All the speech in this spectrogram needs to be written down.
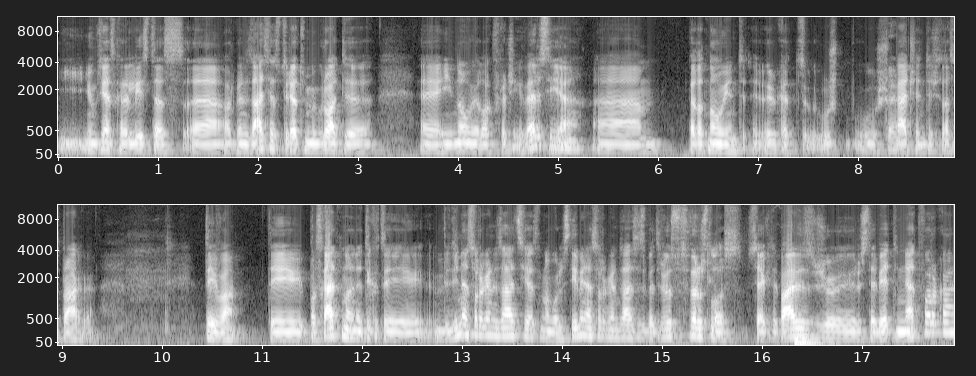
Junktinės karalystės organizacijos turėtų migruoti į naują Log4j versiją, kad atnaujinti ir kad už, užpečinti šitą spragą. Tai va, Tai paskatino ne tik tai vidinės organizacijas, nu, valstybinės organizacijas, bet ir visus verslus siekti pavyzdžių ir stebėti networką,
